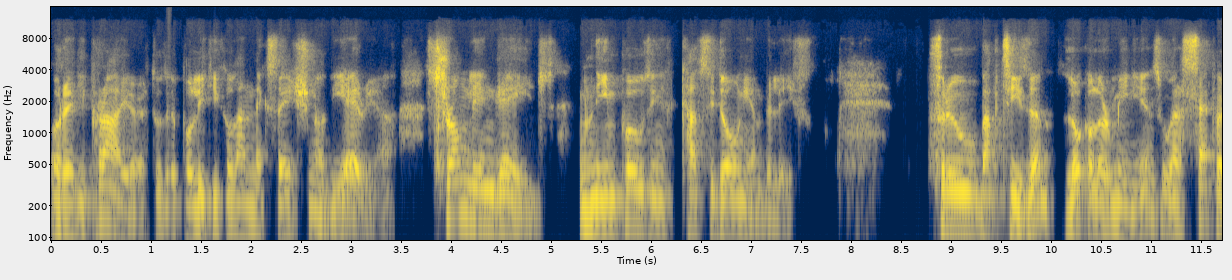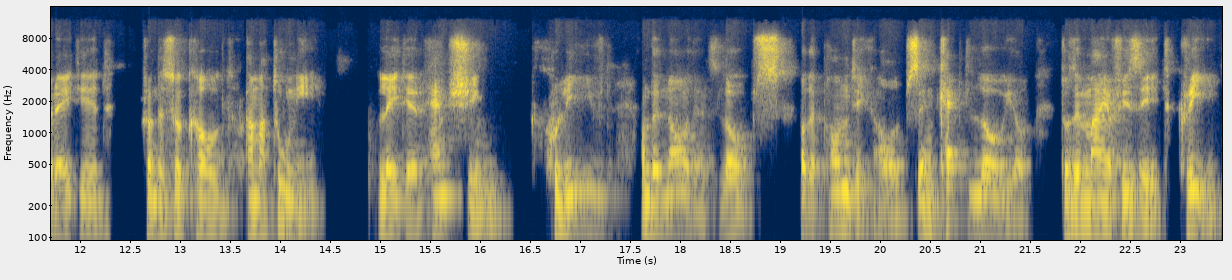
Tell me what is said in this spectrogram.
already prior to the political annexation of the area, strongly engaged in the imposing Chalcedonian belief. Through baptism, local Armenians were separated from the so-called Amatuni, later Hemshin, who lived on the northern slopes of the Pontic Alps and kept loyal to the Miaphysite creed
